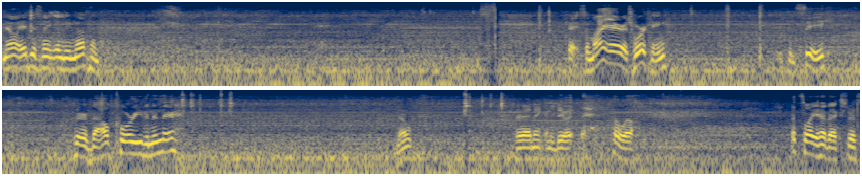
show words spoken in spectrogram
No, it just ain't gonna do nothing. Okay, so my air is working. You can see. Is there a valve core even in there? Nope. That ain't gonna do it. Oh well. That's why you have extras.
